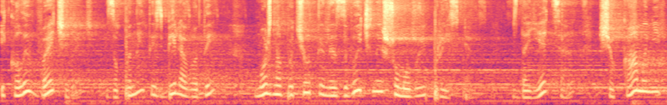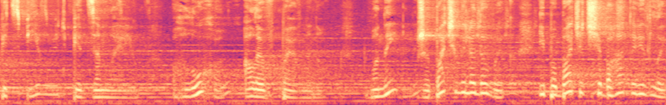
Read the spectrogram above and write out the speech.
І коли ввечері зупинитись біля води, можна почути незвичний шумовий приспів. Здається, що камені підспівують під землею, глухо, але впевнено. Вони вже бачили льодовик і побачать ще багато відлиг,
